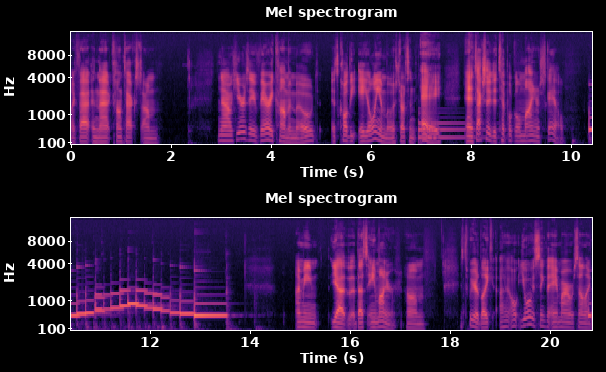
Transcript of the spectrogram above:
like that in that context um now here's a very common mode. It's called the Aeolian mode. It starts in A and it's actually the typical minor scale. I mean yeah that's A minor um it's weird. Like I, oh, you always think the A minor would sound like.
